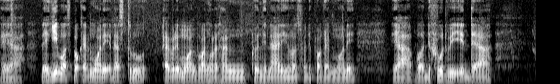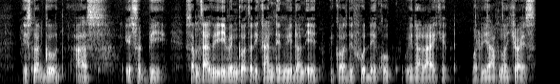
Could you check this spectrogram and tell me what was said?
Yeah, they give us pocket money. That's true. Every month, 129 euros for the pocket money. Yeah, but the food we eat there is not good as it should be. Sometimes we even go to the canteen. We don't eat because the food they cook we don't like it, but we have no choice.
